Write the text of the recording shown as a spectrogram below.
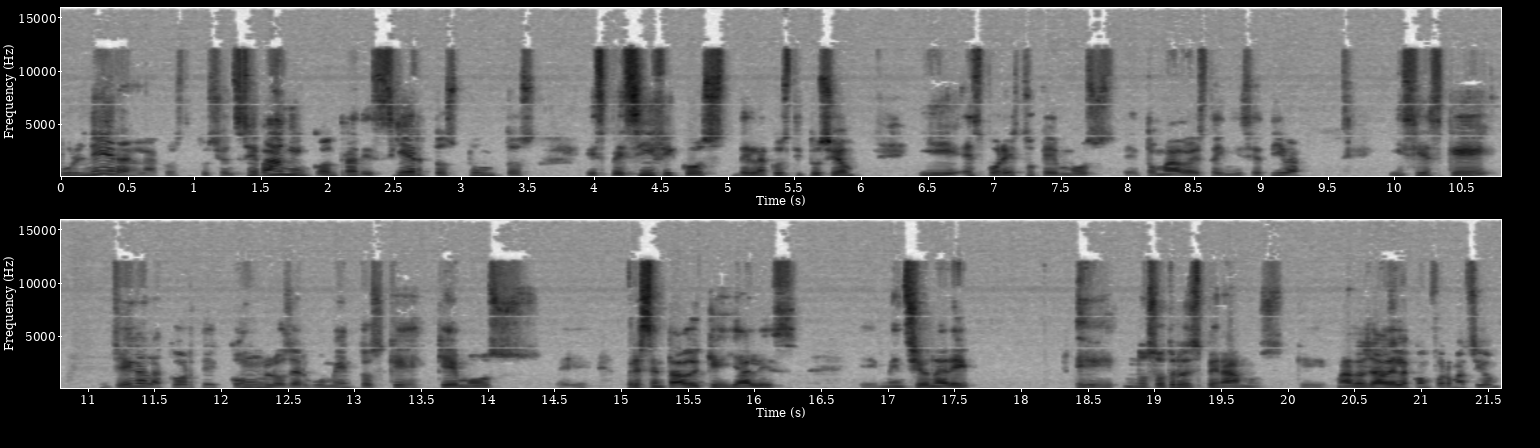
vulneran la Constitución, se van en contra de ciertos puntos específicos de la Constitución y es por esto que hemos eh, tomado esta iniciativa. Y si es que llega a la Corte con los argumentos que, hemos eh, presentado y que ya les eh, mencionaré, nosotros esperamos que más allá de la conformación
